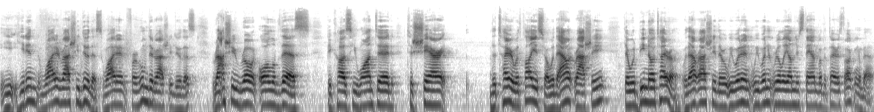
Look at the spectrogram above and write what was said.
he, he didn't. Why did Rashi do this? Why did for whom did Rashi do this? Rashi wrote all of this because he wanted to share the Torah with Klal Yisrael. Without Rashi, there would be no Torah. Without Rashi, there, we wouldn't we wouldn't really understand what the Torah is talking about.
